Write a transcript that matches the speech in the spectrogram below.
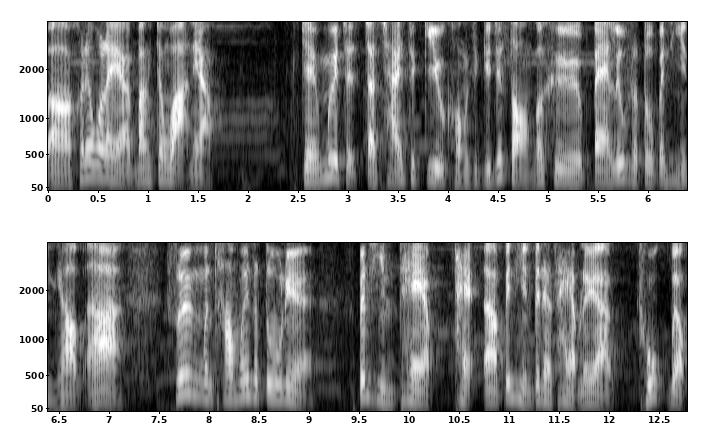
เออเขาเรียกว่าอะไรอะบางจังหวะเนี่ยเจมมืดจะจะใช้สกิลของสกิลที่ 2 ก็คือแปลรูปศัตรูเป็นหินครับอ่าซึ่งมันทำให้ศัตรูเนี่ยเป็นหินแถบแถบอ่าเป็นหินเป็นแถบๆเลยอะทุกแบบ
